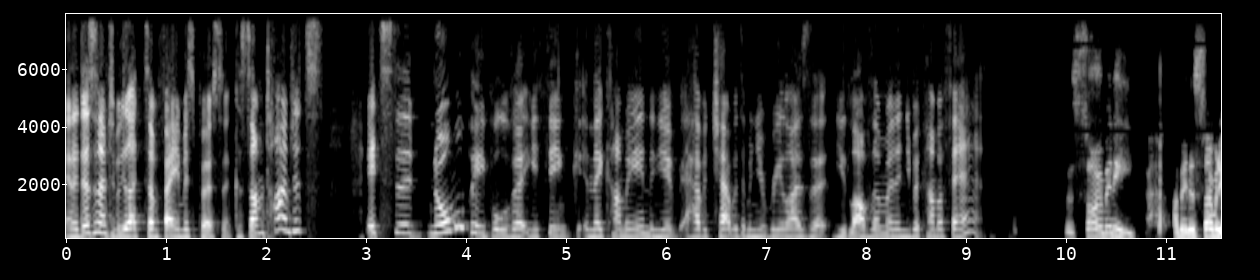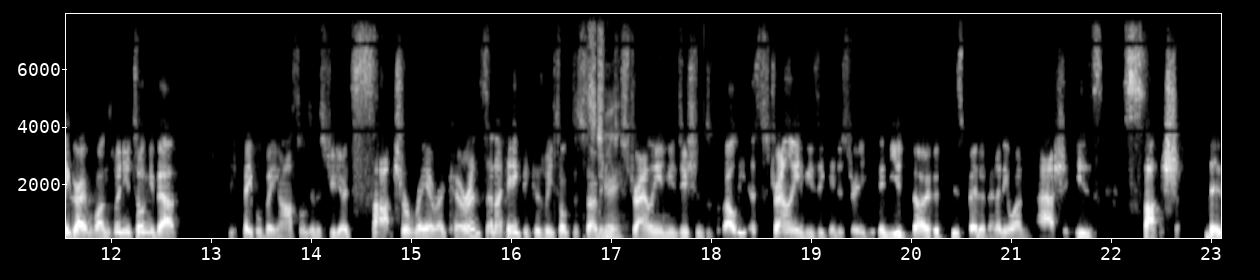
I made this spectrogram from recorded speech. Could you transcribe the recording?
And it doesn't have to be like some famous person because sometimes it's it's the normal people that you think and they come in and you have a chat with them and you realize that you love them and then you become a fan. there's so many i mean there's so many great ones when you're talking about people being assholes in the studio it's such a rare occurrence and i think because we talk to so It's many true. australian musicians as well the australian music industry and you'd know this better than anyone ash is such they're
